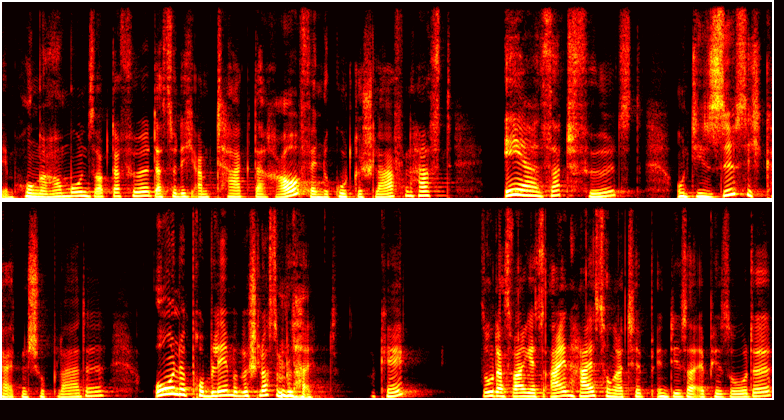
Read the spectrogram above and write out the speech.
dem Hungerhormon, sorgt dafür, dass du dich am Tag darauf, wenn du gut geschlafen hast, eher satt fühlst und die Süßigkeiten-Schublade ohne Probleme geschlossen bleibt. Okay? So, das war jetzt ein Heißhungertipp in dieser Episode.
